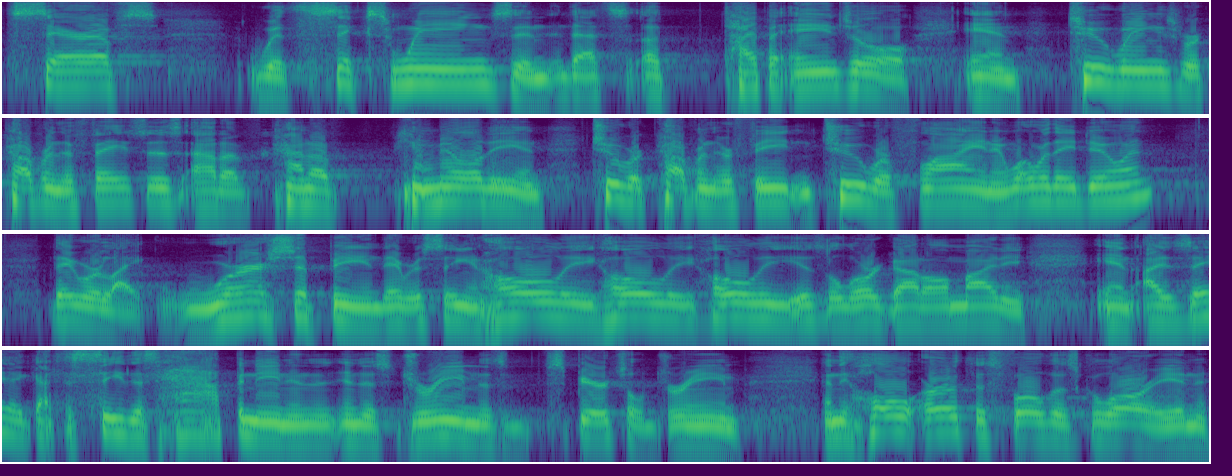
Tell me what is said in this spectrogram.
seraphs with six wings, and that's a type of angel, and two wings were covering their faces out of kind of humility, and two were covering their feet, and two were flying. And what were they doing? They were like worshiping. They were singing, Holy, holy, holy is the Lord God Almighty. And Isaiah got to see this happening in, in this dream, this spiritual dream. And the whole earth is full of this glory. And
